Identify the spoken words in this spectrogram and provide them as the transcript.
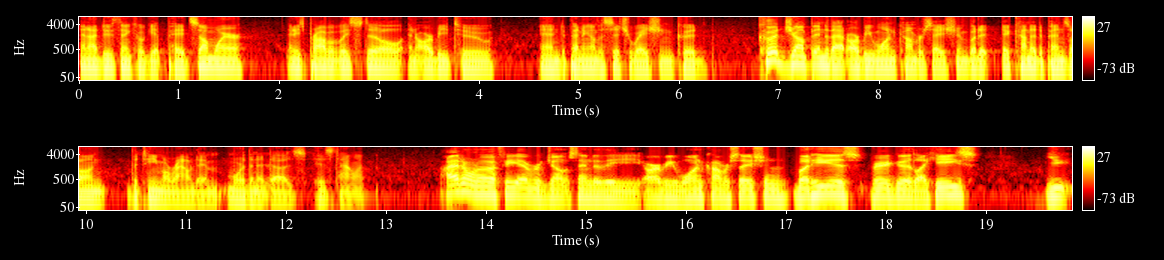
and I do think he'll get paid somewhere. And he's probably still an RB two, and depending on the situation, could could jump into that RB one conversation. But it it kind of depends on the team around him more than it does his talent. I don't know if he ever jumps into the RB one conversation, but he is very good. Like he's you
